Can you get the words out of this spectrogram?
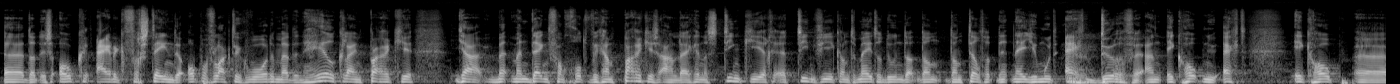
Eh, dat is ook eigenlijk versteende oppervlakte geworden met een heel klein parkje. Ja, men, men denkt van god, we gaan parkjes aanleggen. En als 10 keer eh, 10 vierkante meter doen, dan, dan, dan telt het net. Nee, je moet echt durven. En ik hoop nu echt, ik hoop eh,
